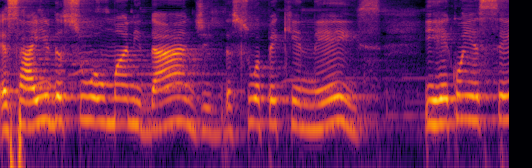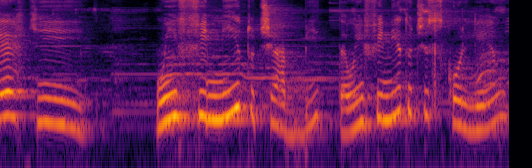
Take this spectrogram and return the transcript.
É sair da sua humanidade, da sua pequenez e reconhecer que o infinito te habita, o infinito te escolheu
